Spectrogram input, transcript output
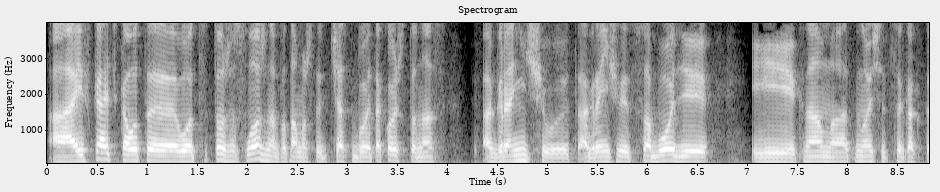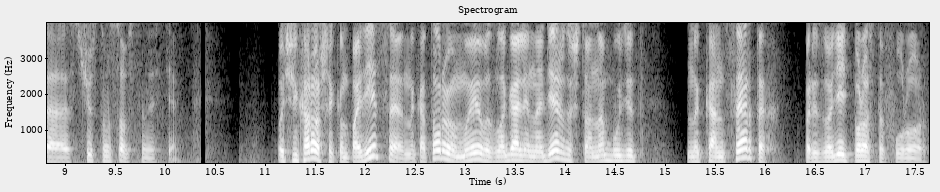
а искать кого-то вот тоже сложно, потому что часто бывает такое, что нас ограничивают, ограничивают в свободе и к нам относятся как-то с чувством собственности. Очень хорошая композиция, на которую мы возлагали надежду, что она будет на концертах производить просто фурор.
